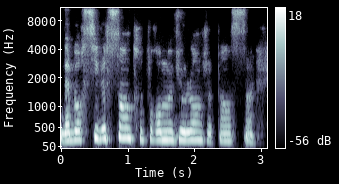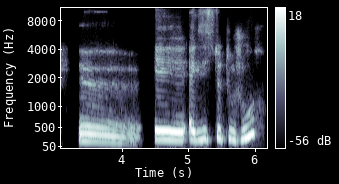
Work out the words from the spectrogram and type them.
d'abord, si le centre pour hommes violents, je pense, euh, et existe toujours,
